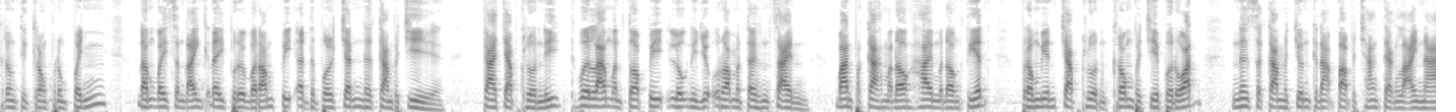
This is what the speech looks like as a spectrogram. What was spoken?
ក្នុងទីក្រុងភ្នំពេញដើម្បីសម្ដែងក្តីព្រួយបារម្ភពីឥទ្ធិពលចិននៅកម្ពុជាការចាប់ខ្លួននេះធ្វើឡើងបន្ទាប់ពីលោកនាយករដ្ឋមន្ត្រីហ៊ុនសែនបានប្រកាសម្ដងហើយម្ដងទៀតប្រមានចាប់ខ្លួនក្រុមប្រជាពលរដ្ឋនិងសកម្មជនគណៈបពប្រឆាំងទាំងឡាយណា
